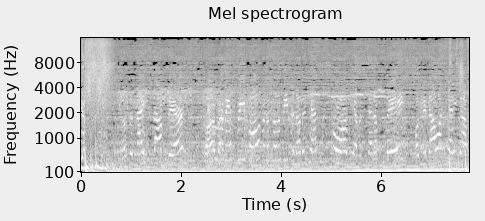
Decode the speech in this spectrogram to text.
That was a nice stop there. It's going to be a free ball for the Philippines. Another chance to score. We have a setup play. Maglinawan setting up.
